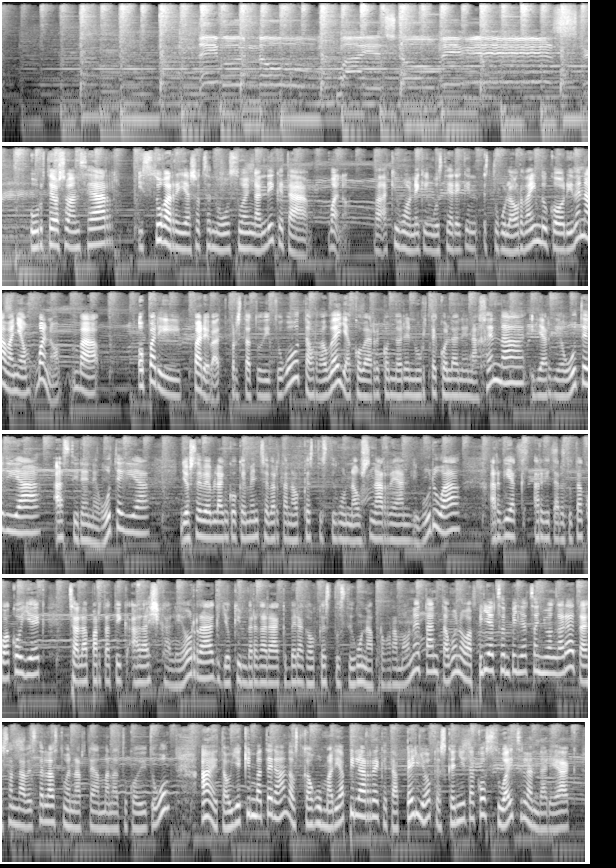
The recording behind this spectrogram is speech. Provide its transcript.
Urte osoan zehar izugarri jasotzen dugu zuen gandik eta, bueno, badakigu honekin guztiarekin ez dugula ordainduko hori dena, baina, bueno, ba, opari pare bat prestatu ditugu, eta hor daude, Jakoba Errekondoren urteko lanen agenda, ilargi egutegia, aziren egutegia, Josebe Blanco kementxe bertan aurkeztu zigun nausnarrean liburua, argiak argitaratutakoak hoiek, txalapartatik adaxka lehorrak, Jokin Bergarak berak aurkeztu ziguna programa honetan, eta bueno, ba, pilatzen pilatzen joan gara, eta esan da bezala zuen artean banatuko ditugu. Ah, eta hoiekin batera, dauzkagu Maria Pilarrek eta Pellok eskainitako zuaitz landareak.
